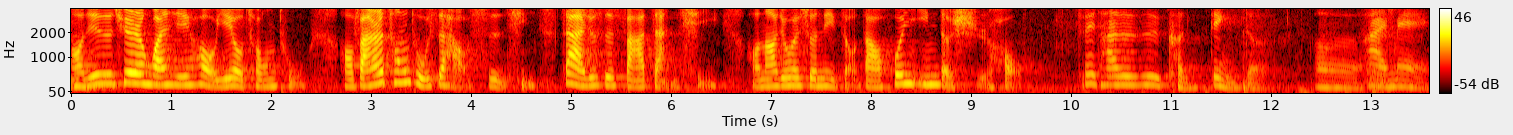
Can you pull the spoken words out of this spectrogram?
哦，其实确认关系后也有冲突，好，反而冲突是好事情，再来就是发展期，好，然后就会顺利走到婚姻的时候。所以他就是肯定的，呃，暧昧，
